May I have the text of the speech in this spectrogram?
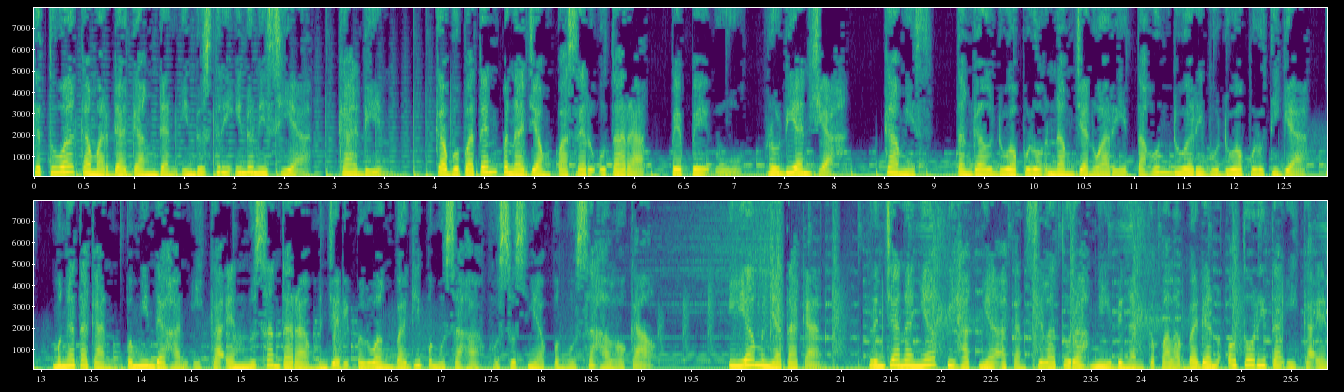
Ketua Kamar Dagang dan Industri Indonesia, Kadin, Kabupaten Penajam Pasir Utara, PPU, Rudiansyah, Kamis, tanggal 26 Januari tahun 2023, mengatakan pemindahan IKN Nusantara menjadi peluang bagi pengusaha khususnya pengusaha lokal. Ia menyatakan, Rencananya pihaknya akan silaturahmi dengan Kepala Badan Otorita IKN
